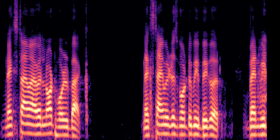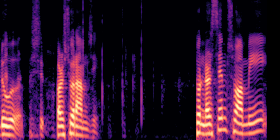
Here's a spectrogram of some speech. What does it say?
next time I will not hold back. Next time it is going to be bigger when we do Sh- Parshuramji. So Narsim Swami,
